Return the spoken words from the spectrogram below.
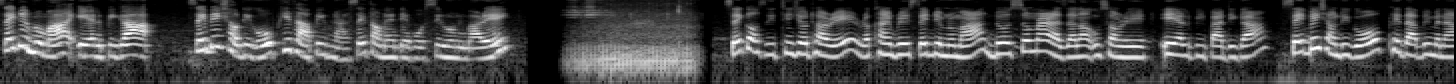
စိတ်တွေမြို့မှာ ALP ကစိတ်ပေးရှောင်တီကိုဖေးတာပြမနာစိတ်တောင်းတန်းတဲ့ဖို့စီရုံနေပါတယ်စိတ်ကောက်စီထင်းချုပ်ထားတဲ့ရခိုင်ပြည်စိတ်တွေမျိုးမှာဒိုဆွမ်းမရာဇာလောင်ဦးဆောင်တဲ့ ALP ပါတီကစိတ်ပိတ်ဆောင်တီကိုဖေတာပိမနာ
